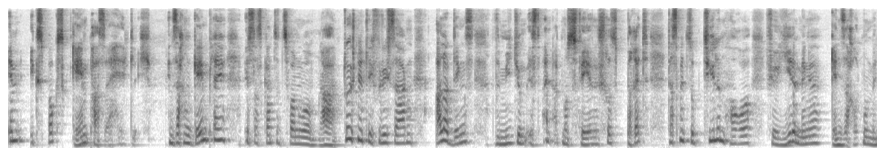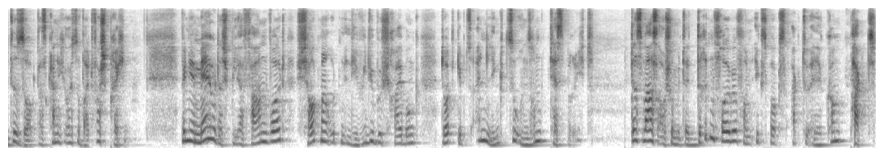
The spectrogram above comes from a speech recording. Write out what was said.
im Xbox Game Pass erhältlich. In Sachen Gameplay ist das Ganze zwar nur ja, durchschnittlich, würde ich sagen, allerdings The Medium ist ein atmosphärisches Brett, das mit subtilem Horror für jede Menge Gänsehautmomente sorgt. Das kann ich euch soweit versprechen. Wenn ihr mehr über das Spiel erfahren wollt, schaut mal unten in die Videobeschreibung. Dort gibt es einen Link zu unserem Testbericht. Das war es auch schon mit der dritten Folge von Xbox Aktuell Kompakt.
